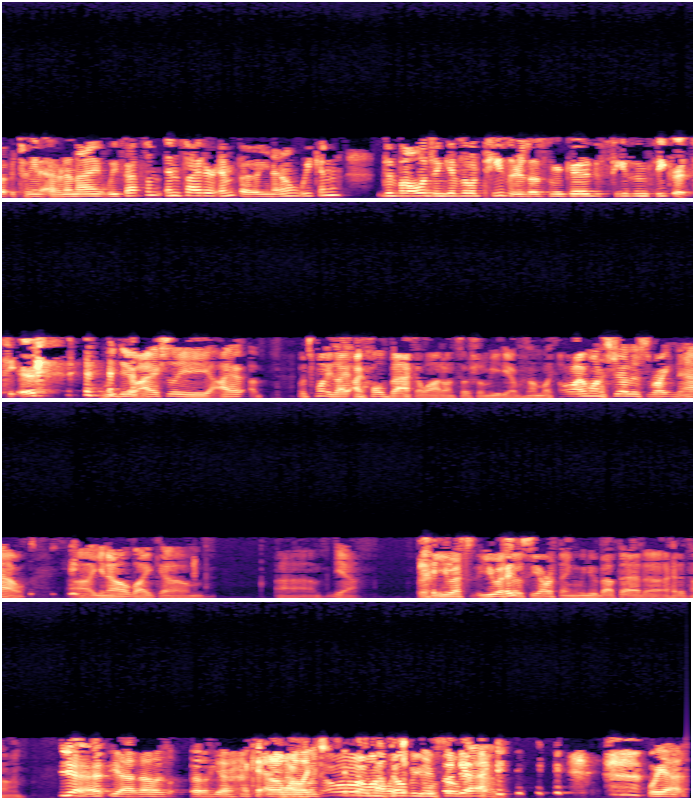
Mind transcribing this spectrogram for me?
but between Evan and I, we've got some insider info. You know, we can divulge and give little teasers of some good season secrets here. we do. I actually, I what's funny is I, I hold back a lot on social media because I'm like, oh, I want to share this right now. Uh, you know, like, um, um, yeah, the US the USOCR thing. We knew about that uh, ahead of time. Yeah, yeah, that was. Oh, yeah. I can't. I don't want to like. like oh, I want to tell people so yeah. bad. well, yeah.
